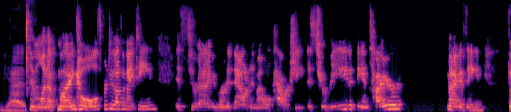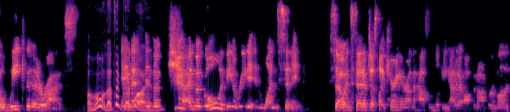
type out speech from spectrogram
yes. And one of my goals for 2019 is to, and I even wrote it down in my little power sheet, is to read the entire magazine the week that it arrives. Oh, that's a good and, one. And the, yeah, and the goal would be to read it in one sitting. So instead of just like carrying it around the house and looking at it off and on for a month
